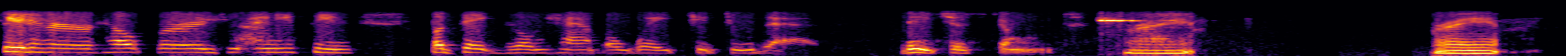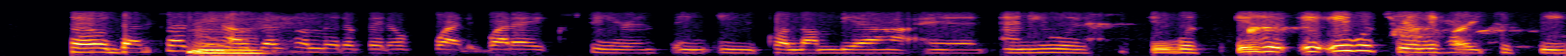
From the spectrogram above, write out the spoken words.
feed her, help her, do anything. But they don't have a way to do that. They just don't. Right. Right. So that's a, you know Mm. that's a little bit of what what I experienced in in Colombia, and and it was it was it was it, it was really hard to see.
